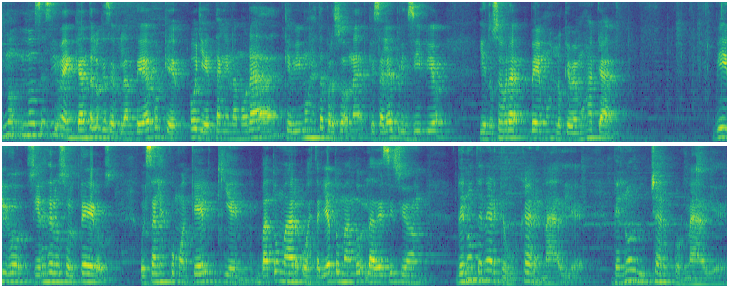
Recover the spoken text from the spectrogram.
no, no sé si me encanta lo que se plantea porque, oye, tan enamorada que vimos a esta persona que sale al principio y entonces ahora vemos lo que vemos acá. Virgo, si eres de los solteros, hoy sales como aquel quien va a tomar o estaría tomando la decisión de no tener que buscar a nadie, de no luchar por nadie.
